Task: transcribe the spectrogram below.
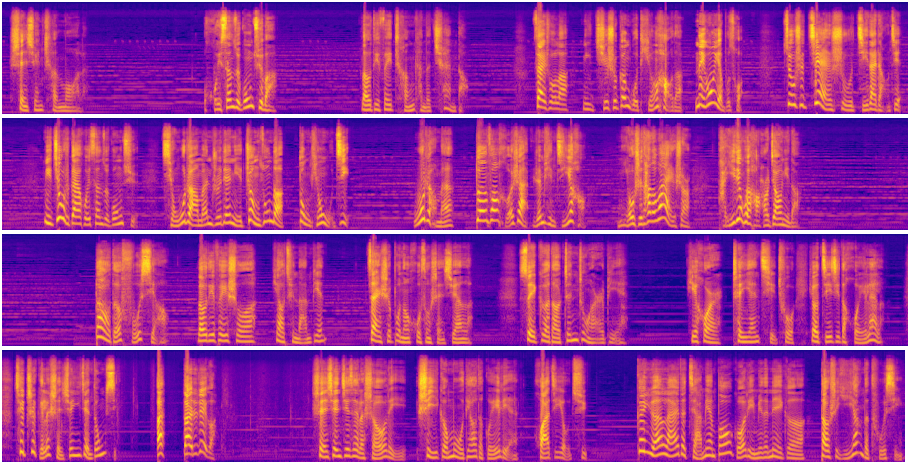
沈轩沉默了。回三醉宫去吧。娄迪飞诚恳的劝道：“再说了，你其实根骨挺好的，内功也不错，就是剑术亟待长进。你就是该回三醉宫去，请吴掌门指点你正宗的洞庭武技。吴掌门端方和善，人品极好，你又是他的外甥，他一定会好好教你的。道德拂晓。”娄迪飞说要去南边，暂时不能护送沈轩了，遂各道珍重而别。一会儿陈烟起处，又急急的回来了，却只给了沈轩一件东西。哎，带着这个。沈轩接在了手里，是一个木雕的鬼脸，滑稽有趣，跟原来的假面包裹里面的那个倒是一样的图形。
